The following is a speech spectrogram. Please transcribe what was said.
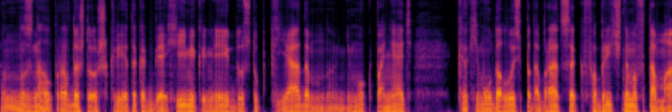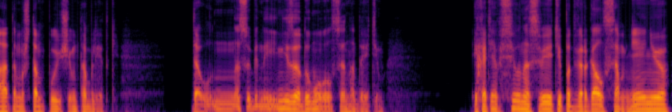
Он знал, правда, что Шкрета, как биохимик, имеет доступ к ядам, но не мог понять, как ему удалось подобраться к фабричным автоматам, штампующим таблетки. Да он особенно и не задумывался над этим. И хотя все на свете подвергал сомнению,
